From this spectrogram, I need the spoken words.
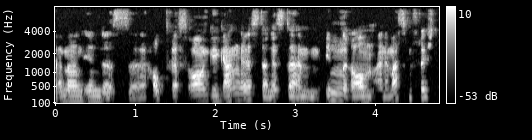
Wenn man in das äh, Hauptrestaurant gegangen ist, dann ist da im Innenraum eine Maskenpflicht.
